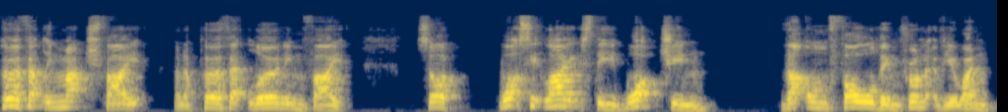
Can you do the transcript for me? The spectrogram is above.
perfectly matched fight and a perfect learning fight. So, what's it like, Steve, watching that unfold in front of you when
